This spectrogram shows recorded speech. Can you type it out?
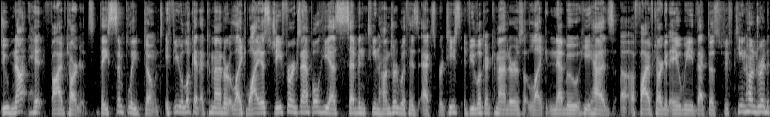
do not hit five targets. They simply don't. If you look at a commander like YSG for example he has 1700 with his expertise. If you look at commanders like Nebu he has a five target AoE that does 1500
